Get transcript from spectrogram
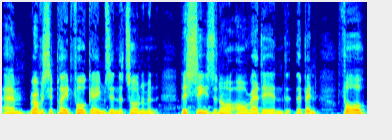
Um, we obviously played four games in the tournament this season already, and they've been four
